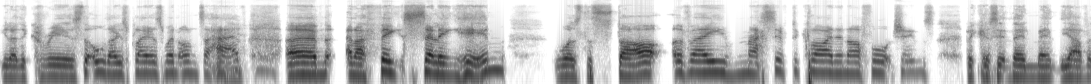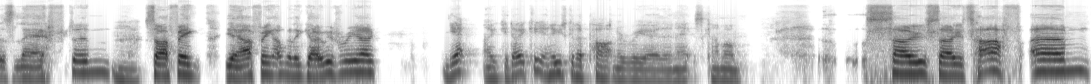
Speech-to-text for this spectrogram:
you know the careers that all those players went on to have. Um, and I think selling him was the start of a massive decline in our fortunes because it then meant the others left. And mm. so I think, yeah, I think I'm going to go with Rio. Yeah, okie dokie. And who's going to partner Rio the next? Come on. So, so tough. Um,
